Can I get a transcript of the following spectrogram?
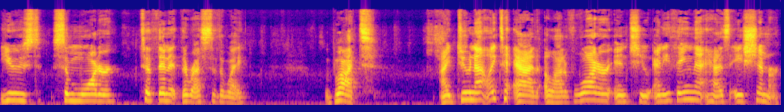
used some water to thin it the rest of the way. But I do not like to add a lot of water into anything that has a shimmer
